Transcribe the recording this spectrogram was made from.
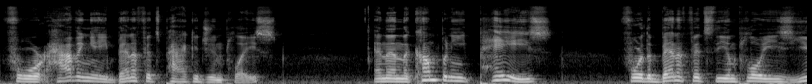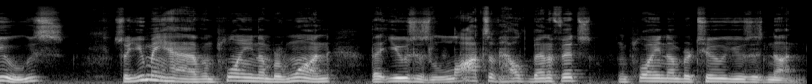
for having a benefits package in place and then the company pays for the benefits the employees use. So you may have employee number 1 that uses lots of health benefits, employee number 2 uses none.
